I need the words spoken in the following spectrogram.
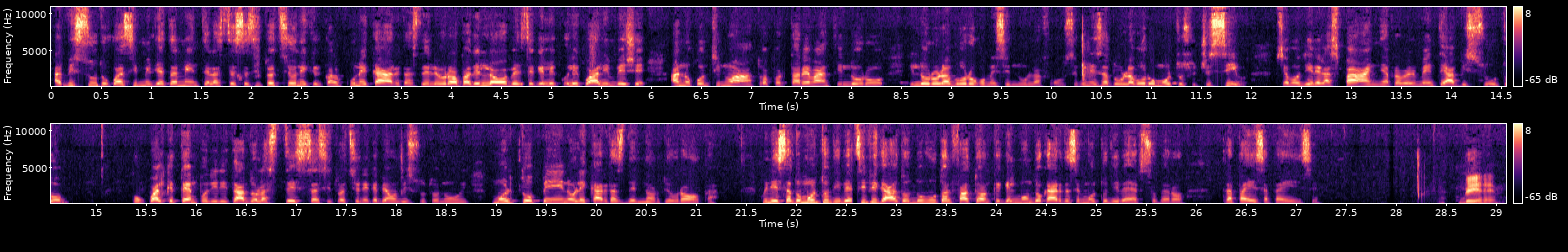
ha vissuto quasi immediatamente la stessa situazione che con alcune Caritas dell'Europa dell'Ovest che le, le, quali invece hanno continuato a portare avanti il loro, il loro lavoro come se nulla fosse. Quindi è stato un lavoro molto successivo. Possiamo dire la Spagna probabilmente ha vissuto con qualche tempo di ritardo la stessa situazione che abbiamo vissuto noi, molto meno le Caritas del Nord Europa. Quindi è stato molto diversificato dovuto al fatto anche che il mondo Caritas è molto diverso però tra paese a paese. Bene.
